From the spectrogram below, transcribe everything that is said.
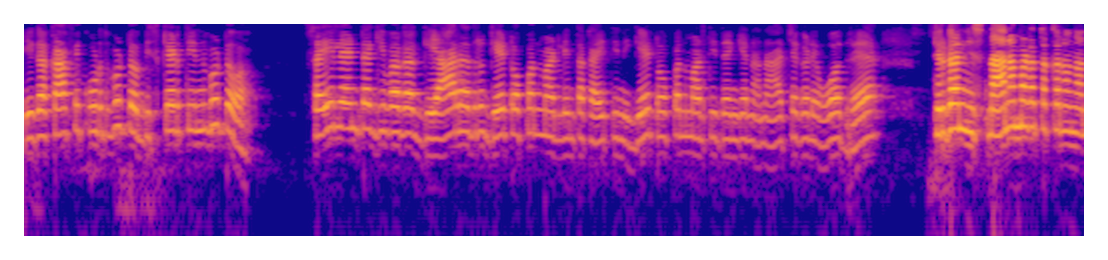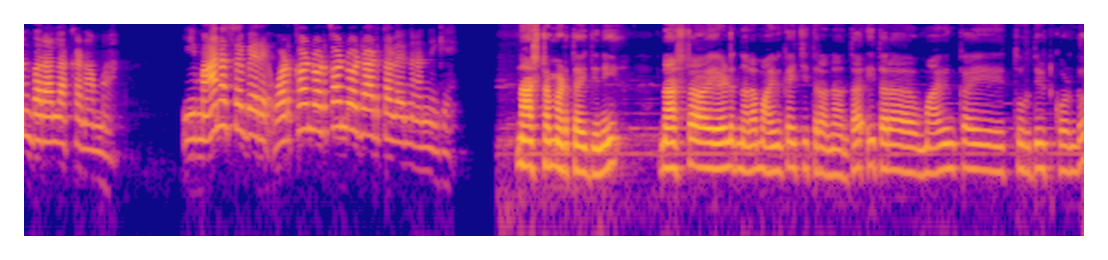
ಈಗ ಕಾಫಿ ಕುಡಿದ್ಬಿಟ್ಟು, ಬಿಸ್ಕೆಟ್ ತಿಂದ್ಬಿಟ್ಟು ಸೈಲೆಂಟ್ ಆಗಿ ಇವಾಗ ಯಾರಾದ್ರೂ ಗೇಟ್ ಓಪನ್ ಮಾಡ್ಲಿ ಅಂತ ಕಾಯ್ತೀನಿ ಗೇಟ್ ಓಪನ್ ಮಾಡ್ತಿದ್ದಂಗೆ ನಾನು ಆಚೆಗಡೆ ಹೋದ್ರೆ ತಿರ್ಗಾ ನೀ ಸ್ನಾನ ಮಾಡೋ ತಕ್ಕನ ನಾನು ಬರಲ್ಲ ಕಣಮ್ಮ ಈ ಮಾನಸ ಬೇರೆ ಹೊಡ್ಕೊಂಡು ಹೊಡ್ಕೊಂಡು ಓಡಾಡ್ತಾಳೆ ನನಗೆ ನಾಷ್ಟ ಮಾಡ್ತಾ ಇದ್ದೀನಿ. ನಾಷ್ಟ ಹೇಳಿದ್ನಲ್ಲ, ಮಾವಿನಕಾಯಿ ಚಿತ್ರಾನ್ನ ಅಂತ. ಈ ಥರ ಮಾವಿನಕಾಯಿ ತುರಿದಿಟ್ಕೊಂಡು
